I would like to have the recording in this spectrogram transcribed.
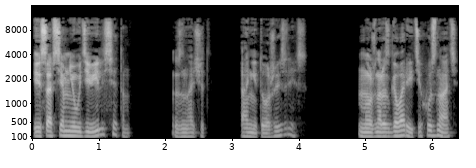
И совсем не удивились этому. Значит, они тоже из леса. Нужно разговорить их, узнать,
